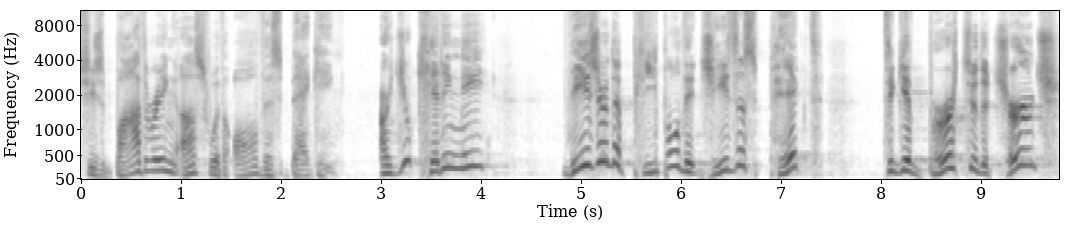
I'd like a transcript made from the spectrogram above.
She's bothering us with all this begging. Are you kidding me? These are the people that Jesus picked to give birth to the church?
